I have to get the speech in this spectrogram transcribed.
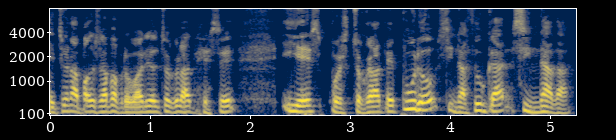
He hecho una pausa para probar el chocolate ese y es pues chocolate puro, sin azúcar, sin nada.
